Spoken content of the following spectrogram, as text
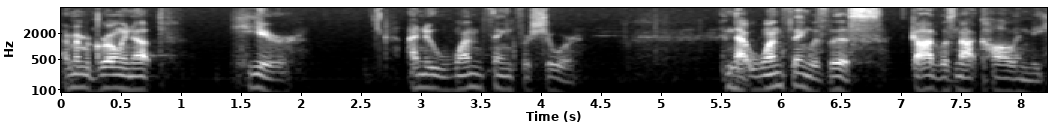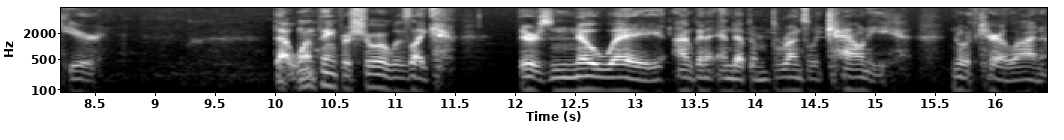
I remember growing up here, I knew one thing for sure. And that one thing was this God was not calling me here. That one thing for sure was like, there's no way I'm going to end up in Brunswick County, North Carolina.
